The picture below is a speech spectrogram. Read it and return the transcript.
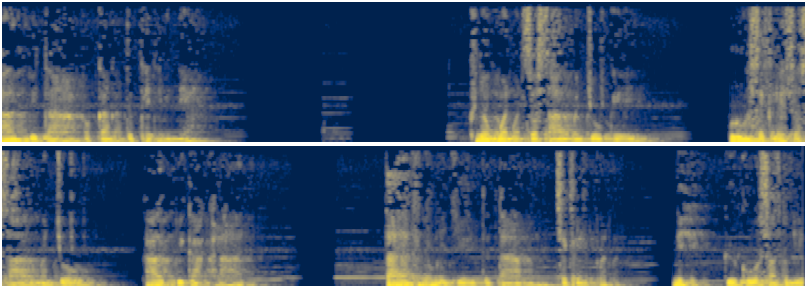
កើតពីការប្រកាន់ទិដ្ឋិវិន័យខ្ញុំមិនសរសើរបញ្ចូលគេព្រោះសេចក្តីសរសើរបញ្ចូល កើតពីការខ្លាចតែខ្ញុំនិយាយទៅតាមសេចក្តីពិតនេះគឺគួរសន្ទនា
